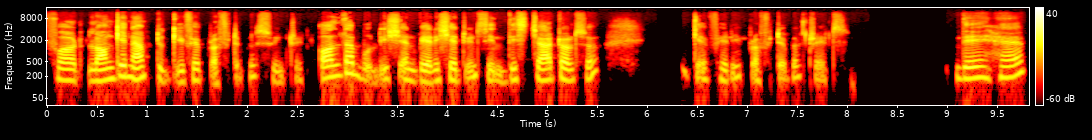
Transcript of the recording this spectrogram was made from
for long enough to give a profitable swing trade. All the bullish and bearish headwinds in this chart also gave very profitable trades. They have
